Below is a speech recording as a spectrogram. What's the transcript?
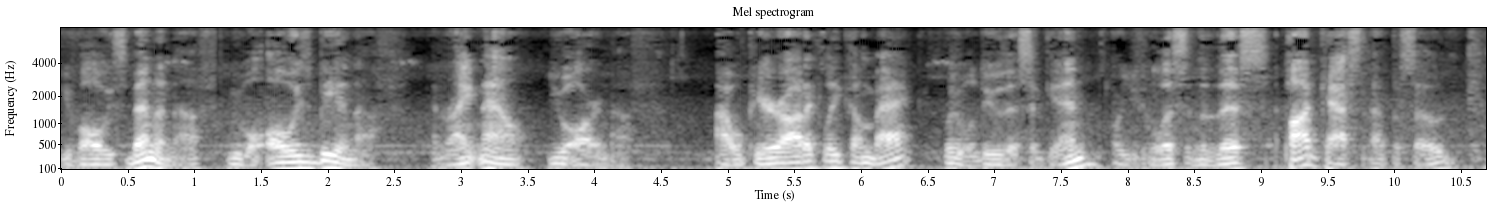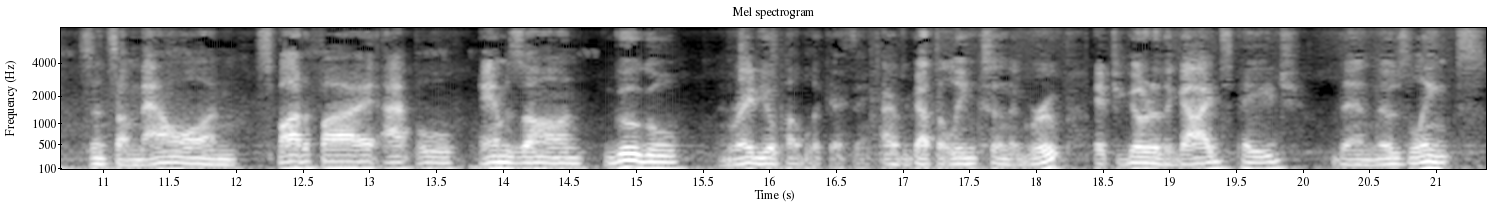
You've always been enough. You will always be enough. And right now, you are enough. I will periodically come back. We will do this again, or you can listen to this podcast episode since I'm now on Spotify, Apple, Amazon, Google, and Radio Public, I think. I've got the links in the group. If you go to the guides page, then those links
